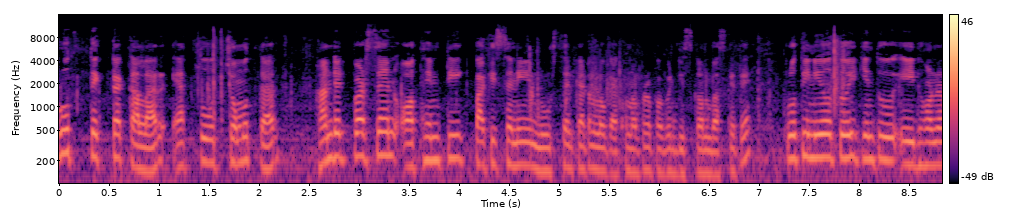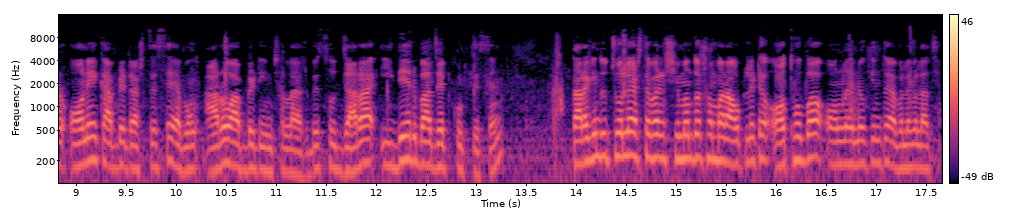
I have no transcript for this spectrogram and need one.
প্রত্যেকটা কালার এত চমৎকার। হান্ড্রেড পার্সেন্ট অথেন্টিক পাকিস্তানি নোটসের ক্যাটালগ এখন আপনারা পাবেন ডিসকাউন্ট বাস্কেটে। প্রতিনিয়তই কিন্তু এই ধরনের অনেক আপডেট আসতেছে এবং আরও আপডেট ইনশাল্লাহ আসবে। সো যারা ঈদের বাজেট করতেছেন তারা কিন্তু চলে আসতে পারেন সীমান্ত সম্ভার আউটলেটে অথবা অনলাইনেও কিন্তু অ্যাভেলেবেল আছে।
